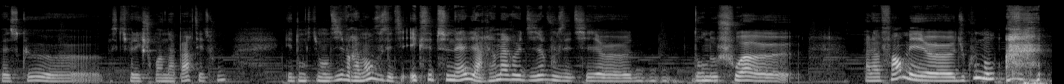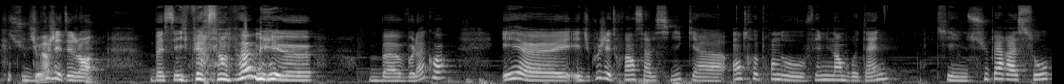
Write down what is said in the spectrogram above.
parce que parce qu'il fallait que je trouve un appart et tout. Et donc ils m'ont dit vraiment, vous étiez exceptionnel, il y a rien à redire, vous étiez dans nos choix à la fin, mais du coup non. du coup j'étais genre bah c'est hyper sympa, mais euh, bah voilà quoi. Et, euh, et du coup, j'ai trouvé un service civique à Entreprendre au Féminin Bretagne, qui est une super asso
